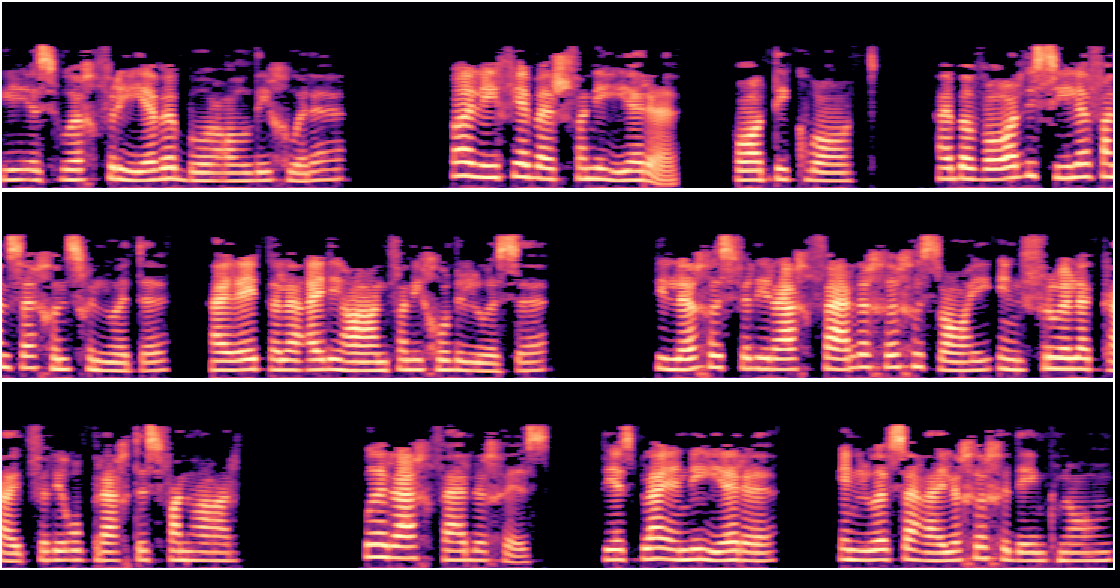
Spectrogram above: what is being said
die is hoog verhewe bo al die goede. O liefhebbers van die Heere, haat die kwaad. Hij bewaar die zielen van zijn gunsgenote, hij reed hulle uit die hand van die godeloze. Die lig is vir die rechtvaardige gesaai en vrolijkheid voor die oprechtes van hart. O rechtvaardig is, wees blij in die Heere, en loof sy heilige gedenknaam.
